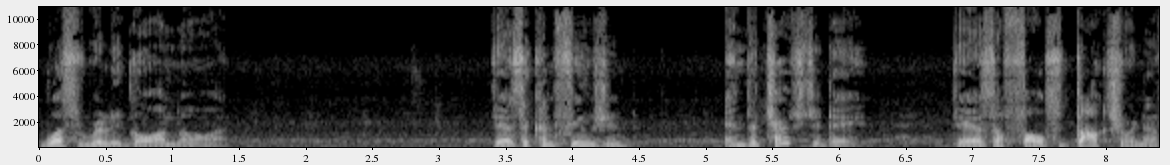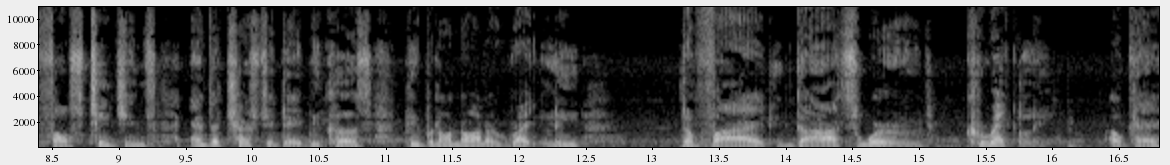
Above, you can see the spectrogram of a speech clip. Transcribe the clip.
what's really going on. There's a confusion in the church today. There's a false doctrine and false teachings in the church today because people don't know how to rightly divide God's word correctly. Okay?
